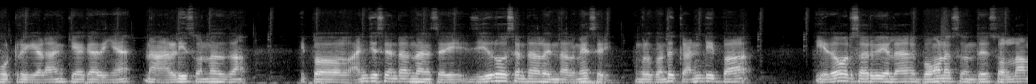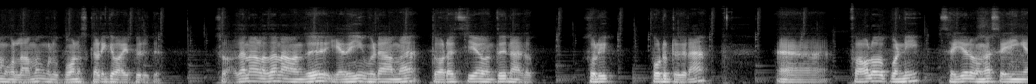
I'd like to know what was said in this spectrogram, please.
போட்டிருக்கீங்களான்னு கேட்காதீங்க. நான் ஆல்ரெடி சொன்னது தான் இப்போ அஞ்சு சென்டாக இருந்தாலும் சரி ஜீரோ சென்டாக இருந்தாலுமே சரி உங்களுக்கு வந்து கண்டிப்பாக ஏதோ ஒரு சர்வேயில் போனஸ் வந்து சொல்லாமல் கொள்ளாமல் உங்களுக்கு போனஸ் கிடைக்க வாய்ப்பு இருக்குது ஸோ அதனால தான் நான் வந்து எதையும் விடாமல் தொடர்ச்சியாக வந்து நான் இதை சொல்லி போட்டுட்ருக்கிறேன். ஃபாலோ பண்ணி செய்கிறவங்க செய்யுங்க.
